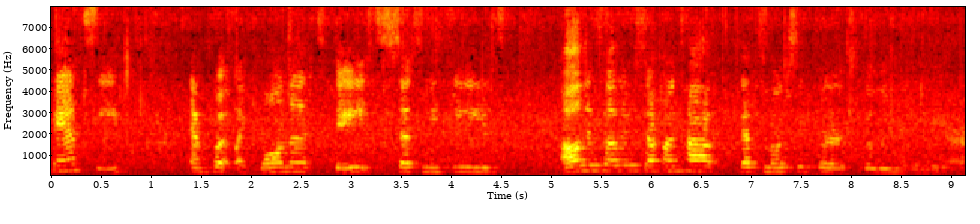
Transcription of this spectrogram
fancy and put like walnuts, dates, sesame seeds, all this other stuff on top, that's mostly for the Lunar New Year.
